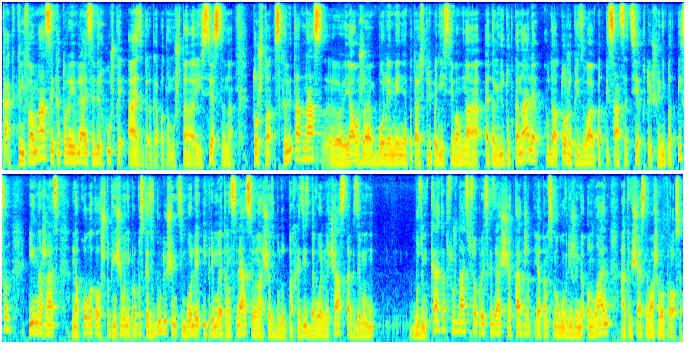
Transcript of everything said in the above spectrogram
как к информации, которая является верхушкой айсберга, потому что, естественно, то, что скрыто от нас, э, я уже более-менее пытаюсь преподнести вам на этом YouTube-канале, куда тоже призываю подписаться тех, кто еще не подписан, и нажать на колокол, чтобы ничего не пропускать в будущем, тем более и прямые трансляции у нас сейчас будут проходить довольно часто, где мы будем как обсуждать все происходящее, также я там смогу в режиме онлайн отвечать на ваши вопросы.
